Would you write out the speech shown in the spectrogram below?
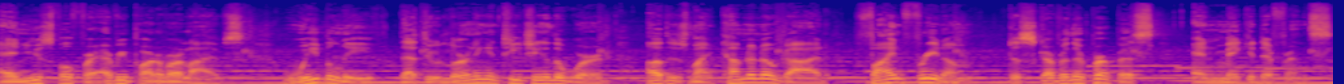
and useful for every part of our lives. We believe that through learning and teaching of the word, others might come to know God, find freedom, discover their purpose, and make a difference.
